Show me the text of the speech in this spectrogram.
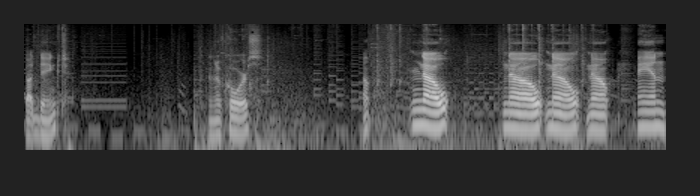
Got dinked. And of course... Oh. No. No, no, no. Man.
